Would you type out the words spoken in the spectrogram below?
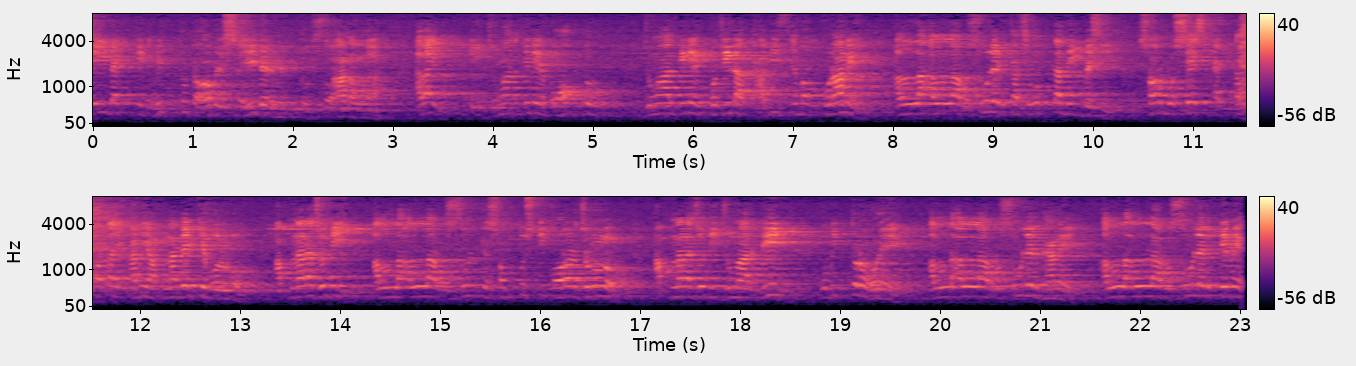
সেই ব্যক্তির মৃত্যুটা হবে শহীদের মৃত্যু। সোহান আল্লাহ আলাই, এই জুমার দিনের মহত্ব জুমার দিনের ফজিলাত, হাদিস এবং কোরআনে আল্লাহ আল্লাহ রসুলের কাছে অত্যাধিক বেশি। সর্বশেষ একটা কথাই আমি আপনাদেরকে বলব। আপনারা যদি আল্লাহ আল্লাহ রসুলকে সন্তুষ্টি করার জন্য আপনারা যদি জুমার দিন পবিত্র হয়ে আল্লাহ আল্লাহ রসুলের ঘানে আল্লাহ আল্লাহ রসুলের প্রেমে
